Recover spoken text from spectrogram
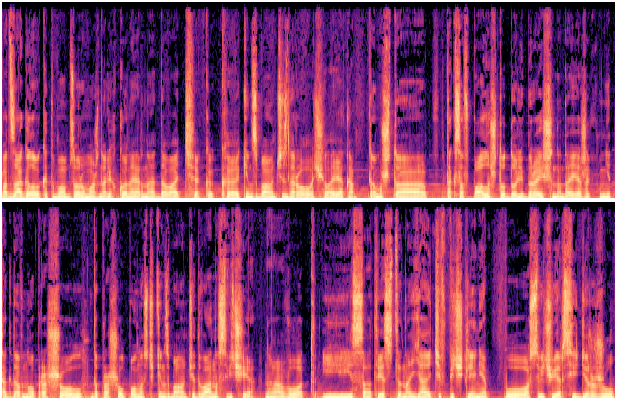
под заголовок этому обзору можно легко, наверное, отдавать как э, Kings Bounty здорового человека, потому что так совпало, что до Liberation, да, я же не так давно прошел, допрошел полностью Kings Bounty 2 на свече, А, вот, и, соответственно, я эти впечатления по свич-версии держу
